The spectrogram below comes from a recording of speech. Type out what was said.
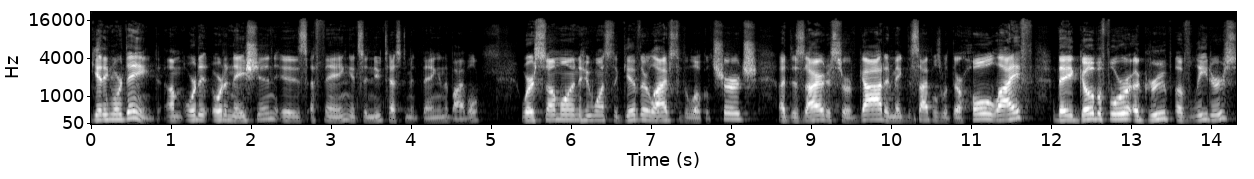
getting ordained. Um, ordination is a thing, it's a New Testament thing in the Bible, where someone who wants to give their lives to the local church, a desire to serve God and make disciples with their whole life, they go before a group of leaders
